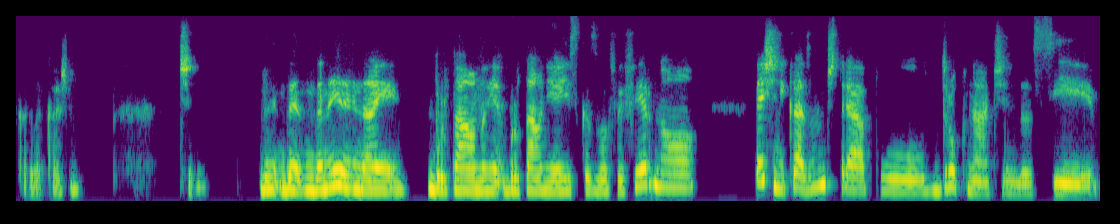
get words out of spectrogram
как да кажем, че, да, да, да не е най-бруталният бруталния изказ в ефир, но беше ни казано, че трябва по друг начин да си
